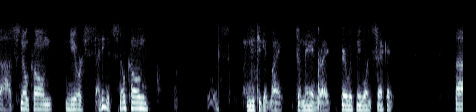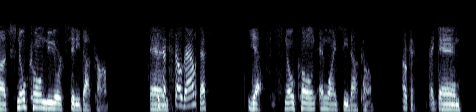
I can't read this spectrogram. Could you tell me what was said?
uh, Snowcone New York. I think it's Snowcone. I need to get my domain right. Bear with me one second. Uh, SnowConeNewYorkCity.com. And Is that spelled out? that's yes, SnowConeNYC.com. Okay. Thank you. and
